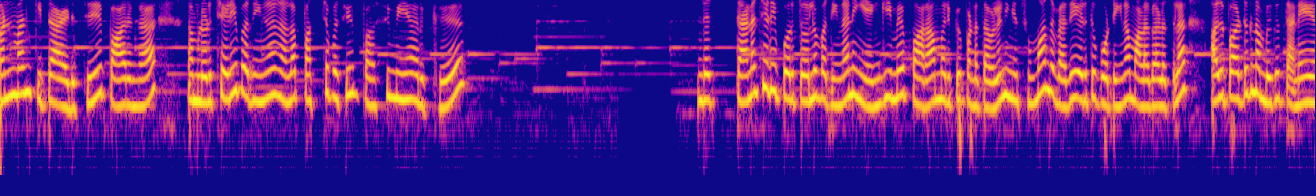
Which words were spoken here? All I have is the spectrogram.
ஒன் மந்த் கிட்ட ஆயிடுச்சு. பாருங்கள் நம்மளோட செடி பார்த்திங்கன்னா நல்லா பச்சை பசின்னு பசுமையாக இருக்குது இந்த தெனைச்செடி பொறுத்தவரையிலும் பார்த்தீங்கன்னா நீங்கள் எங்கேயுமே பராமரிப்பே பண்ண தேவையில்ல. நீங்கள் சும்மா அந்த விதையை எடுத்து போட்டிங்கன்னா மழை காலத்தில் அது பாட்டுக்கு நம்மளுக்கு தினையை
